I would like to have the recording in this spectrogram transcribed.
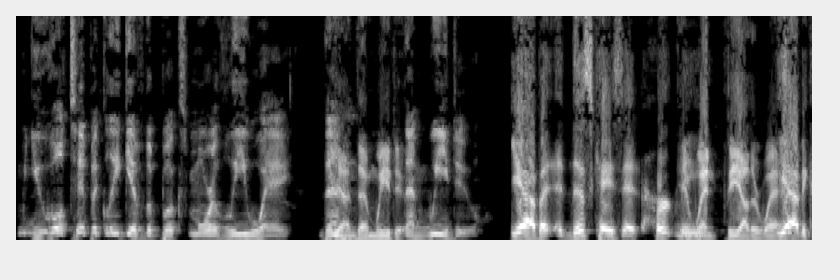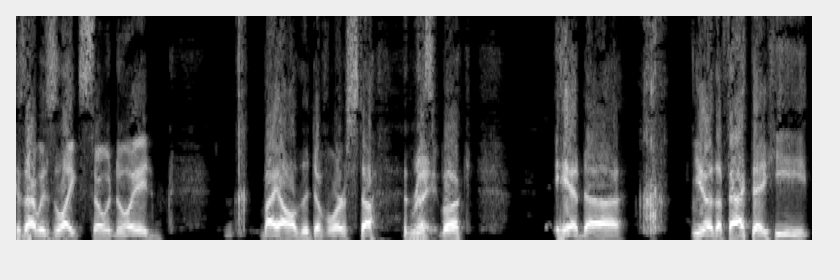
you will typically give the books more leeway than, yeah, than we do. than we do. Yeah, but in this case, it hurt me. it went the other way. Yeah, because I was like so annoyed by all the divorce stuff in this book. And uh you know, the fact that he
